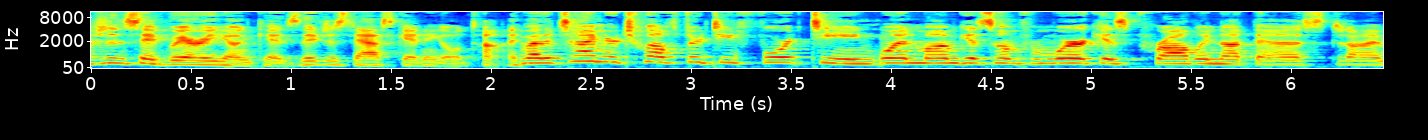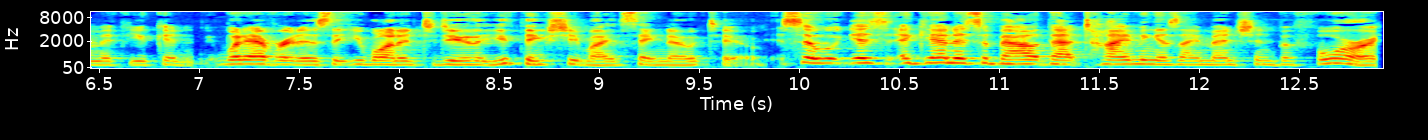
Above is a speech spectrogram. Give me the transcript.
I shouldn't say very young kids. They just ask any old time. By the time you're 12, 13, 14, when mom gets home from work is probably not the best time if you can, whatever it is that you wanted to do that you think she might say no to. So it's, again, it's about that timing, as I mentioned before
